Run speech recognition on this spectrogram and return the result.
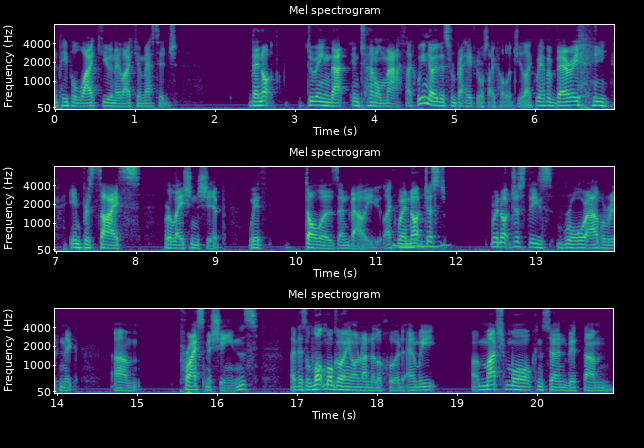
and people like you and they like your message, they're not doing that internal math. Like we know this from behavioral psychology. Like we have a very imprecise relationship with dollars and value. Like we're not just we're not just these raw algorithmic um, price machines. Like there's a lot more going on under the hood, and we are much more concerned with um,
